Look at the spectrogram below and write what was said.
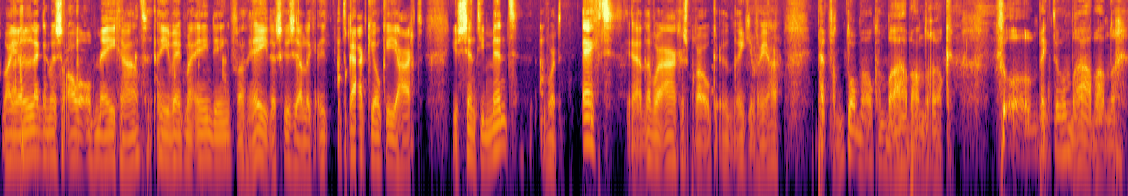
waar je lekker met z'n allen op meegaat. En je weet maar één ding van, hé, hey, dat is gezellig. Het raakt je ook in je hart. Je sentiment wordt echt, ja, dat wordt aangesproken. Dan denk je van, ja, ik ben verdomme ook een Brabander ook. Goh, ben ik toch een Brabander.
